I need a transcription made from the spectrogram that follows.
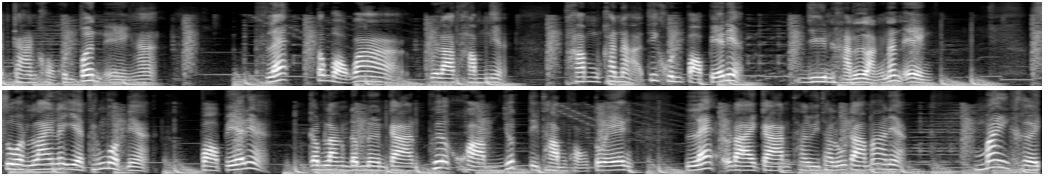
จัดการของคุณเปิ้ลเองฮะ และต้องบอกว่าเวลาทำเนี่ยทำขณะที่คุณปอเปี๊ยะเนี่ย ยืนหันหลังนั่นเอง ส่วนรายละเอียดทั้งหมดเนี่ยปอเปี๊ยะเนี่ยกำลังดำเนินการเพื่อความยุติธรรมของตัวเอง และรายการทวีทะลุดราม่าเนี่ยไม่เคย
